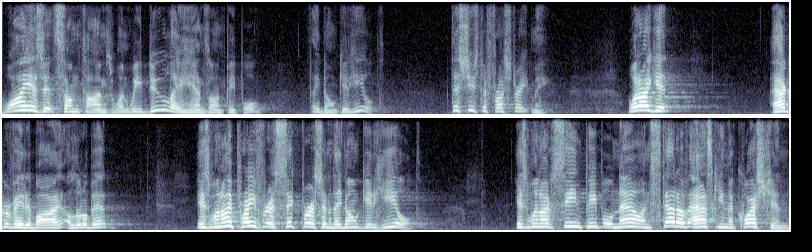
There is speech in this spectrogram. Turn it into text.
why is it sometimes when we do lay hands on people, they don't get healed? This used to frustrate me. What I get aggravated by a little bit is when I pray for a sick person and they don't get healed. Is when I've seen people now, instead of asking the question,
